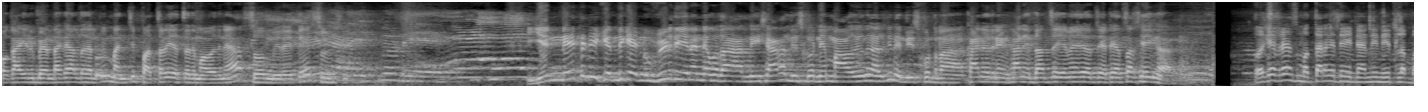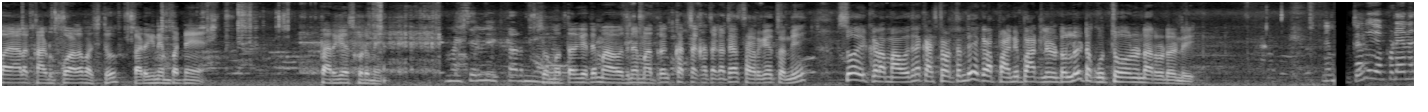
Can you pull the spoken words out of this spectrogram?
ఒక ఐదు బెండకాయలతో కలిపి మంచి పచ్చడి చేస్తుంది మా వదిన. సో మీరైతే చూసి ఎన్నైతే నీకు ఎందుకే నువ్వు వీడు తీయనన్నావు కదా నీ ఛానల్ తీసుకోండి నేను మా వదిన కలిసి నేను తీసుకుంటున్నా. కానీ వదిన కానీ దాంతో ఏమైనా ఎట్లా చేయంగా. ఓకే ఫ్రెండ్స్ మొత్తానికి అయితే వీటిని అన్ని నీటిలో బాగా కడుక్కోవాలి ఫస్ట్ కడిగిన తరిగేసుకోవడమే. సో మొత్తానికి అయితే మా వదిన మాత్రం కచ్చ కచ్చ కచ్చ సరిగేస్తుంది. సో ఇక్కడ మా వదిన కష్టపడుతుంది. ఇక్కడ పని పాటలు ఉంటోళ్ళు ఇట్లా కూర్చొని ఉన్నారు చూడండి. ఎప్పుడైనా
